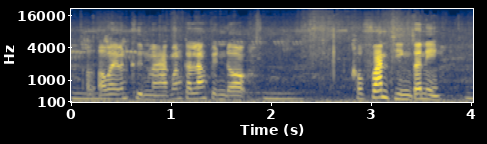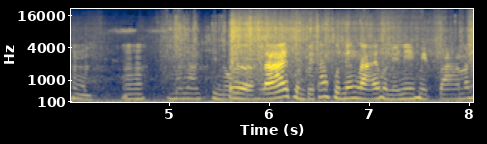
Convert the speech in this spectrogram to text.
อืมเอาเอาไว้มันขึ้นหมากมันกำลังเป็นดอก อืมเขาฟันทิ้งตัวนี่อืมอืมมาลาขีนกเออร้ายผลไปทั้งผลยังร้ายผลนี่นี่มีปลามัน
